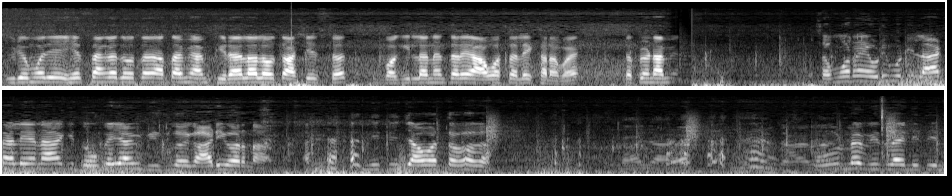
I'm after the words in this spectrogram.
व्हिडिओमध्ये हेच सांगत होतं आता आम्ही आम्ही फिरायला आलो होतो असेच तर बघितल्यानंतर हे अवस्था लय खराब आहे. तर फ्रेंड आम्ही समोर एवढी मोठी लाट आली आहे ना की दोघंही आम्ही भिजलोय गाडीवर ना. नितीनच्या अवस्था बघा. पूर्ण भिजलाय नितीन.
